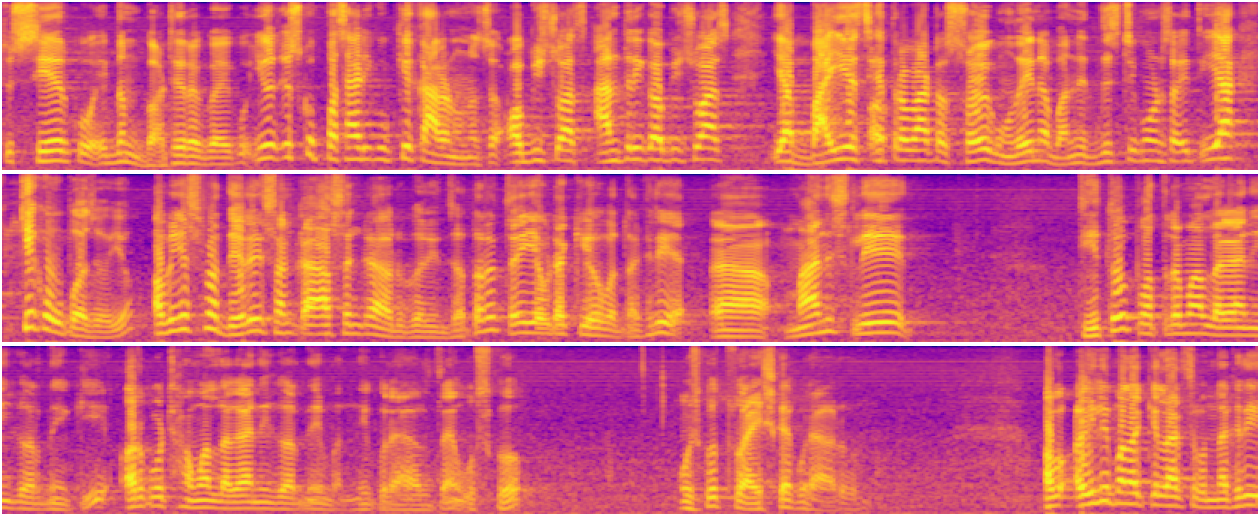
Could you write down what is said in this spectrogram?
त्यो सेयरको एकदम घटेर गएको यो यसको पछाडिको के कारण हुन सक्छ अविश्वास आन्तरिक अविश्वास या बाह्य क्षेत्रबाट सहयोग हुँदैन भन्ने दृष्टिकोण सहित या के को उपज हो यो अब यसमा धेरै शङ्का आशङ्काहरू गरिन्छ तर चाहिँ एउटा के हो भन्दाखेरि मानिसले धितो पत्रमा लगानी गर्ने कि अर्को ठाउँमा लगानी गर्ने भन्ने कुराहरू चाहिँ उसको उसको चोइसका कुराहरू हुन्। अब अहिले मलाई के लाग्छ भन्दाखेरि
